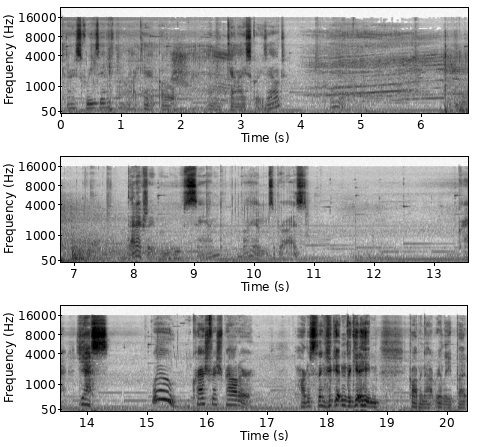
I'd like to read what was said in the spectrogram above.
Can I squeeze in? Oh, I can't. Oh. And can I squeeze out? Yeah. That actually removes sand? I am surprised. Yes! Woo! Crash fish powder. Hardest thing to get in the game. Probably not really, but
